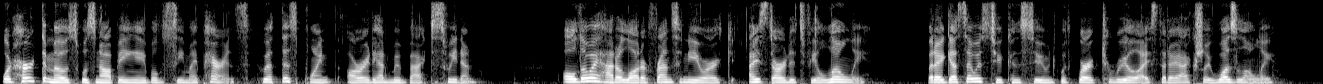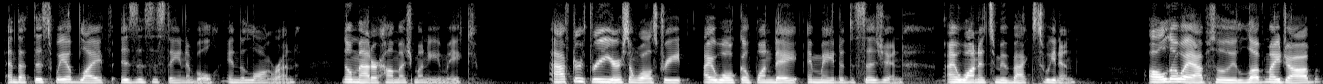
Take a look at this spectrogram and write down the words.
What hurt the most was not being able to see my parents, who at this point already had moved back to Sweden. Although I had a lot of friends in New York, I started to feel lonely, but I guess I was too consumed with work to realize that I actually was lonely, and that this way of life isn't sustainable in the long run, no matter how much money you make. After three years on Wall Street, I woke up one day and made a decision. I wanted to move back to Sweden. Although I absolutely loved my job,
